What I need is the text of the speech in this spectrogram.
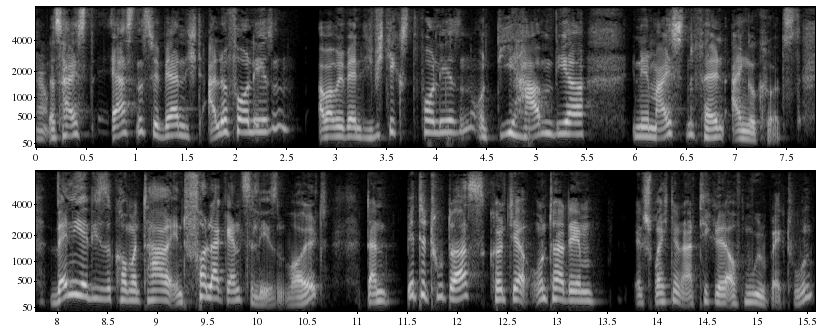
Ja. Das heißt, erstens, wir werden nicht alle vorlesen, aber wir werden die wichtigsten vorlesen und die haben wir in den meisten Fällen eingekürzt. Wenn ihr diese Kommentare in voller Gänze lesen wollt, dann bitte tut das, könnt ihr unter dem entsprechenden Artikel auf Moviebreak tun.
